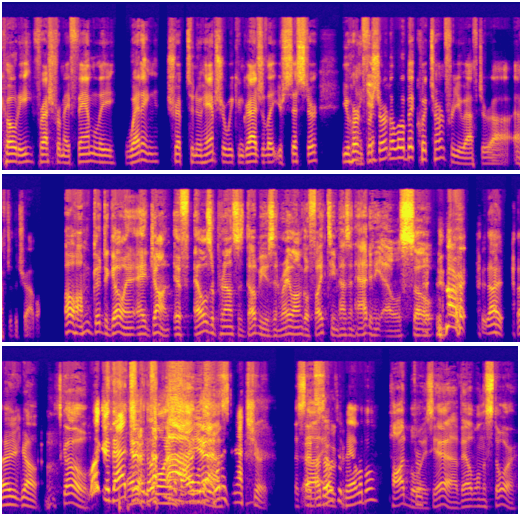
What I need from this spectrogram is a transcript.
Cody, fresh from a family wedding trip to New Hampshire. We congratulate your sister. You heard Thank for you. certain a little bit quick turn for you after uh, after the travel. Oh, I'm good to go. And hey, Jon, if L's are pronounced as W's, then Ray Longo fight team hasn't had any L's. So all right, there, there you go. let's go. Look at that shirt. we're Those going to are the available. finals. What is that shirt? That's, That's Are uh, so those good. available Pod Boys. Yeah, available in the store.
